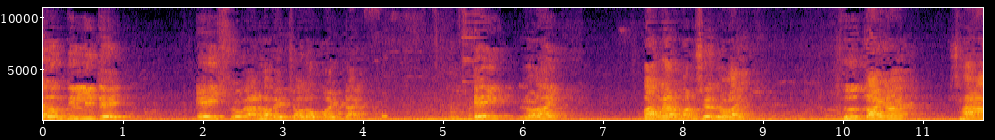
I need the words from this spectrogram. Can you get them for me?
এবং দিল্লিতে এই স্লোগান হবে, চলো পাল্টাই। এই লড়াই বাংলার মানুষের লড়াই। শুধু তাই নয় সারা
